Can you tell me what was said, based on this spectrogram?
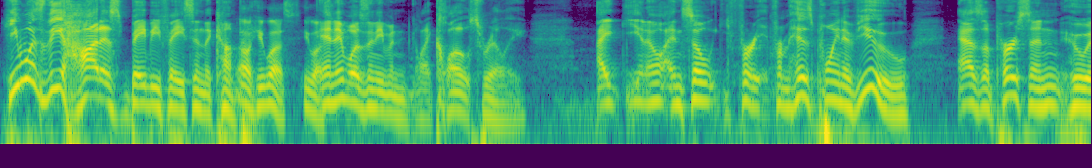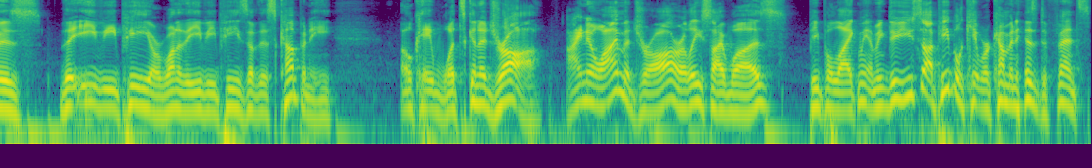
He was the hottest babyface in the company Oh, he was. He was. and it wasn't even like close really i you know and so for from his point of view as a person who is the evp or one of the evps of this company okay what's gonna draw? I know i'm a draw or at least i was. People like me. I mean dude you saw people were coming to his defense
